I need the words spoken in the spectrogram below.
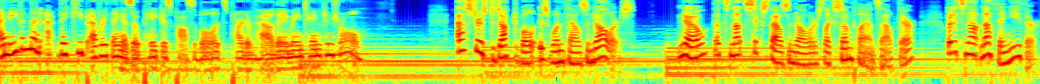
And even then uh, they keep everything as opaque as possible. It's part of how they maintain control. Esther's deductible is $1,000. No, that's not $6,000 like some plans out there, but it's not nothing either.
